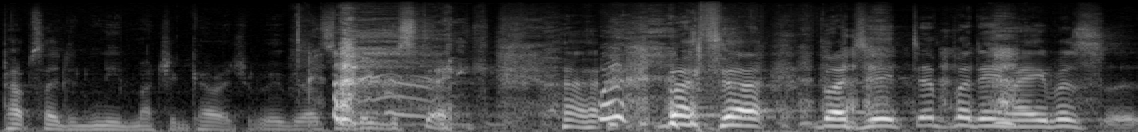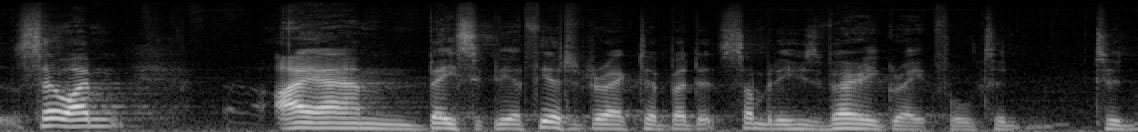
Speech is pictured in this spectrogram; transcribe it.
perhaps I didn't need much encouragement. Maybe that's a big mistake. but uh, but it uh, but anyway, it was uh, so I'm I am basically a theatre director, but it's somebody who's very grateful to to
